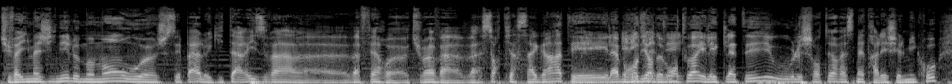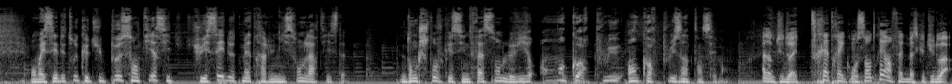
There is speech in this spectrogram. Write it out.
tu vas imaginer le moment où, euh, je sais pas, le guitariste va, euh, va faire, euh, tu vois, va, va sortir sa gratte et la brandir l'éclater. devant toi et l'éclater, ou le chanteur va se mettre à lécher le micro. Bon, mais c'est des trucs que tu peux sentir si tu, tu essayes de te mettre à l'unisson de l'artiste. Donc je trouve que c'est une façon de le vivre encore plus, encore plus intensément. Ah, donc tu dois être très très concentré en fait parce que tu dois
